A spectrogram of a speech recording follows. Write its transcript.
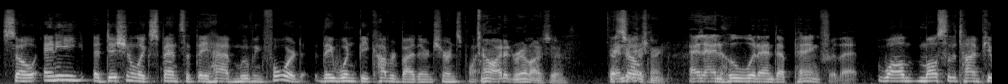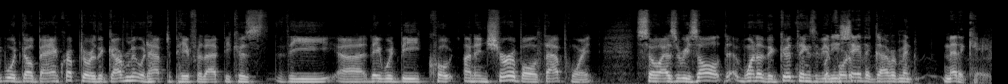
So any additional expense that they have moving forward, they wouldn't be covered by their insurance plan. No, I didn't realize that. That's and, interesting. And, and who would end up paying for that? Well, most of the time people would go bankrupt, or the government would have to pay for that because the uh, they would be quote uninsurable at that point. So as a result, one of the good things of when you say the government, Medicaid,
